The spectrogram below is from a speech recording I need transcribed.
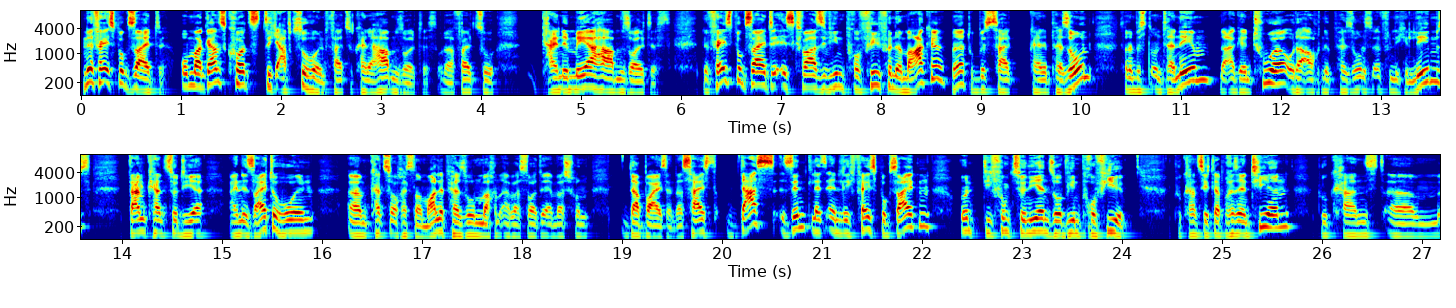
eine Facebook-Seite, um mal ganz kurz dich abzuholen, falls du keine haben solltest oder falls du keine mehr haben solltest. Eine Facebook-Seite ist quasi wie ein Profil für eine Marke. Ne? Du bist halt keine Person, sondern bist ein Unternehmen, eine Agentur oder auch eine Person des öffentlichen Lebens. Dann kannst du dir eine Seite holen, ähm, kannst du auch als normale Person machen, aber es sollte etwas schon dabei sein. Das heißt, das sind letztendlich Facebook-Seiten und die funktionieren so wie ein Profil. Du kannst dich da präsentieren, du kannst ähm,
